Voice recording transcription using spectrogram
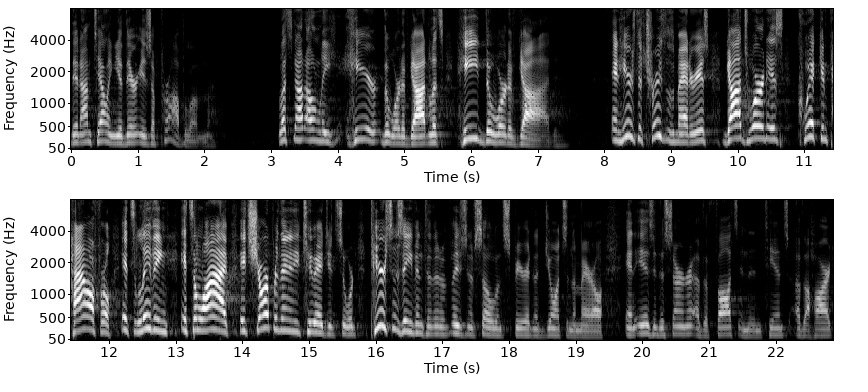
then I'm telling you there is a problem. Let's not only hear the Word of God, let's heed the Word of God. And here's the truth of the matter is God's word is quick and powerful. It's living, it's alive, it's sharper than any two-edged sword, pierces even to the division of soul and spirit and the joints and the marrow, and is a discerner of the thoughts and the intents of the heart.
